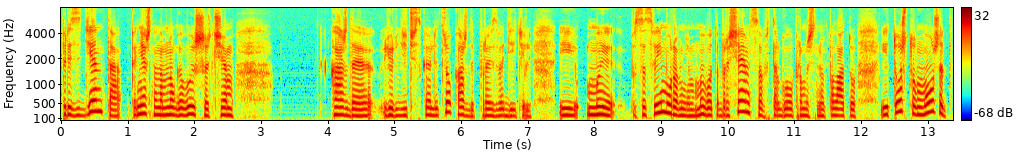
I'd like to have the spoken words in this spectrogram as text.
президента, конечно, намного выше, чем каждое юридическое лицо, каждый производитель. И мы со своим уровнем, мы вот обращаемся в торгово-промышленную палату, и то, что может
